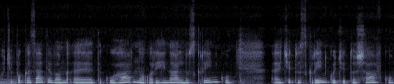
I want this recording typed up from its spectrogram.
Хочу показати вам е, таку гарну оригінальну скриньку, е, чи то скриньку, чи то шафку,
